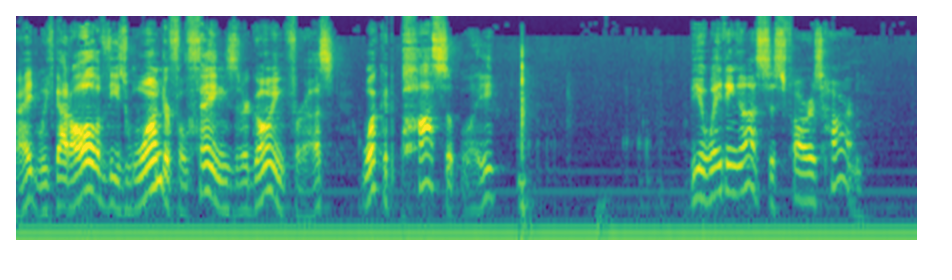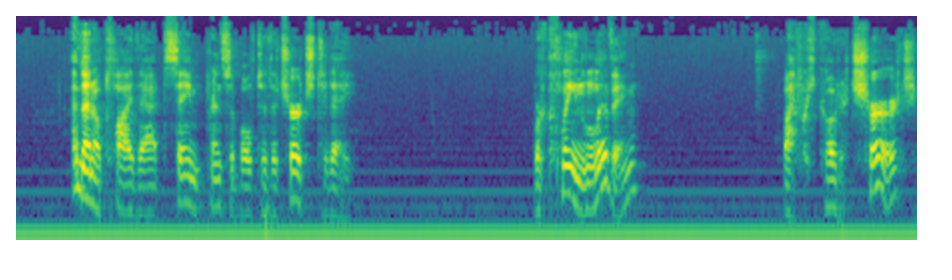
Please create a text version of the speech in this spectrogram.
right? We've got all of these wonderful things that are going for us. What could possibly be awaiting us as far as harm? And then apply that same principle to the church today. We're clean living. Why we go to church,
